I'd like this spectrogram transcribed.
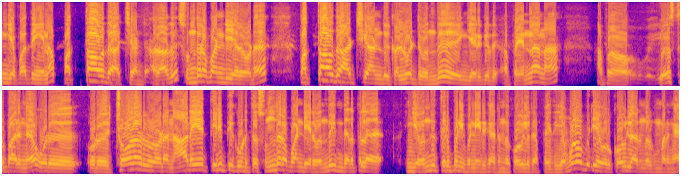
இங்க பாத்தீங்கன்னா பத்தாவது ஆட்சி ஆண்டு அதாவது சுந்தரபாண்டியரோட பத்தாவது ஆட்சி ஆண்டு கல்வெட்டு வந்து இங்க இருக்குது. அப்ப என்னன்னா அப்போ யோசித்து பாருங்க ஒரு ஒரு சோழர்களோட நாடையே திருப்பி கொடுத்த சுந்தர பாண்டியர் வந்து இந்த இடத்துல இங்க வந்து திருப்பணி பண்ணியிருக்காரு இந்த கோவிலுக்கு. அப்ப இது எவ்வளவு பெரிய ஒரு கோவிலா இருந்திருக்கும் பாருங்க.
